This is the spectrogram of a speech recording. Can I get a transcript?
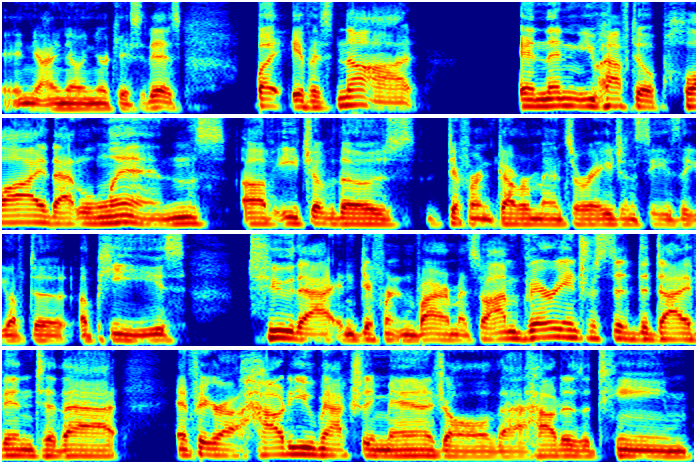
and I know in your case it is, but if it's not, and then you have to apply that lens of each of those different governments or agencies that you have to appease to that in different environments. So I'm very interested to dive into that and figure out how do you actually manage all of that? How does a team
